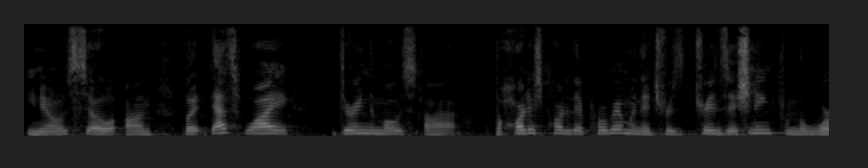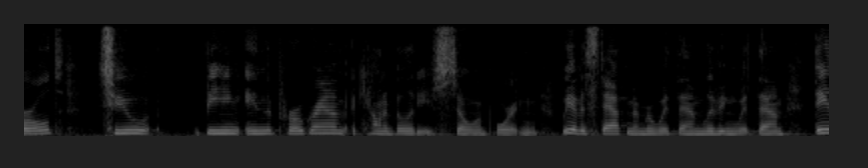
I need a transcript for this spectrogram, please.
you know. So, um, but that's why during the most uh, the hardest part of their program, when they're tr- transitioning from the world to being in the program, accountability is so important. We have a staff member with them, living with them. They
